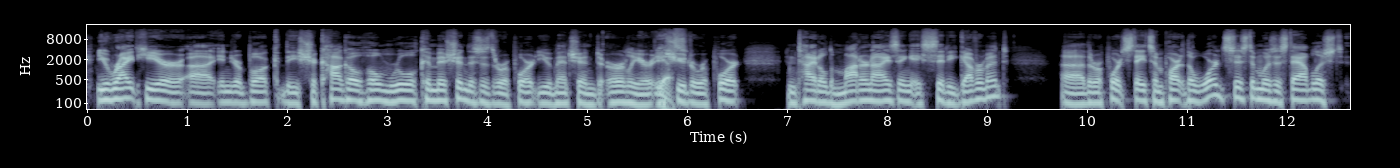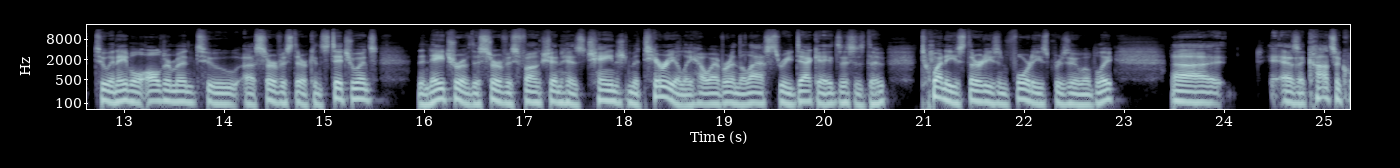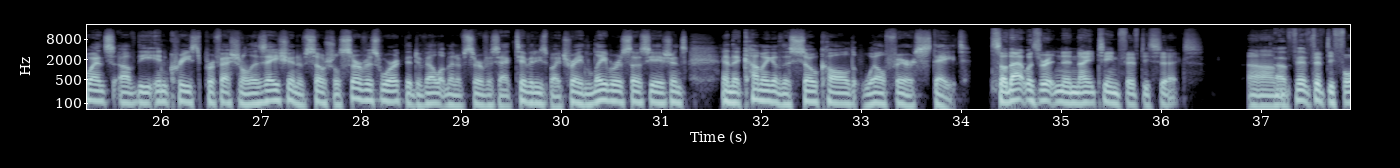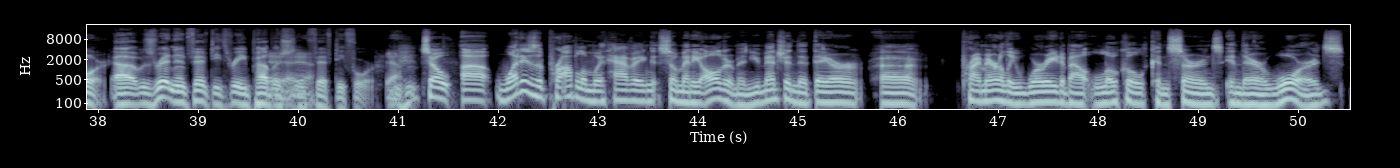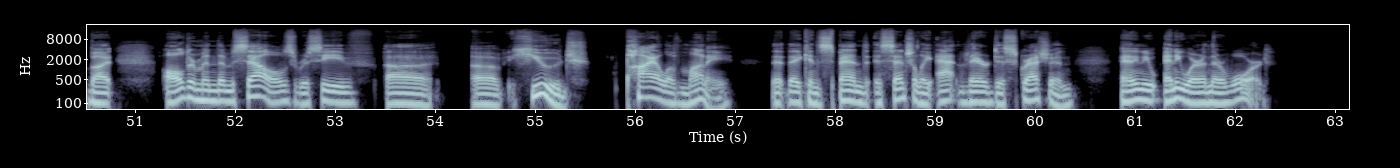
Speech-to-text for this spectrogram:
You write here uh, in your book the Chicago Home Rule Commission. This is the report you mentioned earlier. Yes. Issued a report entitled "Modernizing a City Government." Uh, the report states in part the ward system was established to enable aldermen to uh, service their constituents. The nature of the service function has changed materially, however, in the last three decades. This is the 20s, 30s, and 40s, presumably. Uh, as a consequence of the increased professionalization of social service work, the development of service activities by trade and labor associations, and the coming of the so called welfare state. So that was written in 1956. Um, uh, 54. Uh, it was written in 53, published yeah, yeah, yeah. in 54. Yeah. Mm-hmm. So, uh, what is the problem with having so many aldermen? You mentioned that they are uh, primarily worried about local concerns in their wards, but aldermen themselves receive uh, a huge pile of money that they can spend essentially at their discretion any, anywhere in their ward.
